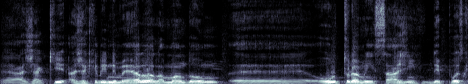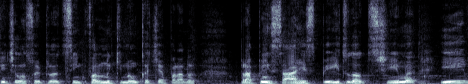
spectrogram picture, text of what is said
É, a, Jaque, a Jaqueline Mello, ela mandou é, outra mensagem depois que a gente lançou o episódio 5, falando que nunca tinha parado para pensar a respeito da autoestima e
